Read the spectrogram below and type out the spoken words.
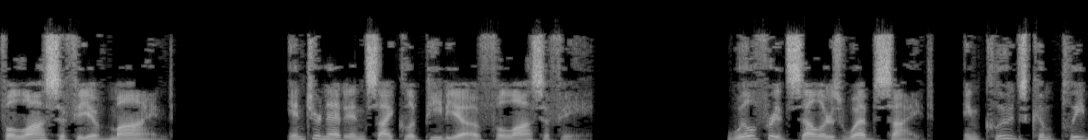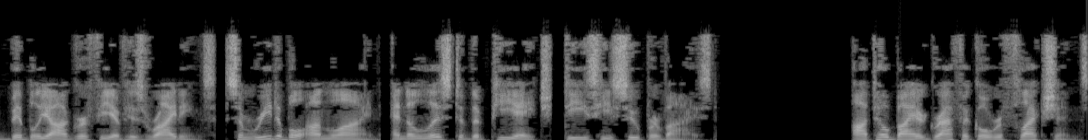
Philosophy of Mind. Internet Encyclopedia of Philosophy. Wilfrid Sellars website Includes complete bibliography of his writings, some readable online, and a list of the Ph.D.s he supervised. Autobiographical reflections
